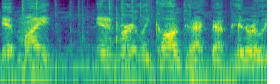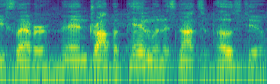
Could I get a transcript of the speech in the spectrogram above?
it might inadvertently contact that pin release lever and drop a pin when it's not supposed to.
